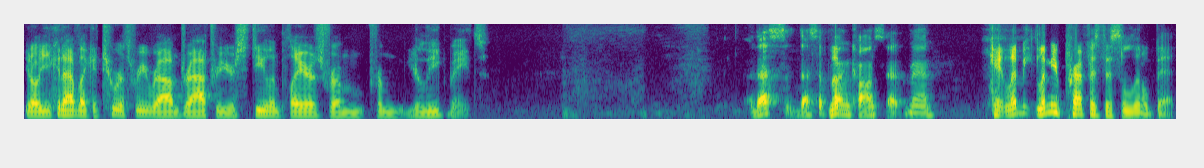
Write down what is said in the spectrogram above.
You know, you could have like a two or three round draft where you're stealing players from from your league mates. That's that's a Let- fun concept, man. Okay, let me let me preface this a little bit.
